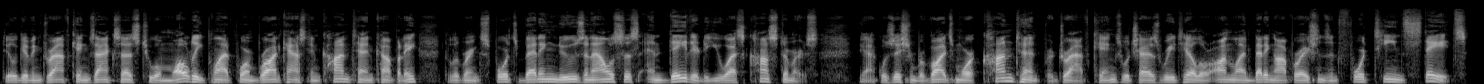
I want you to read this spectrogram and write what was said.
Deal giving DraftKings access to a multi platform broadcast and content company delivering sports betting, news analysis, and data to U.S. customers. The acquisition provides more content for DraftKings, which has retail or online betting operations in 14 states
